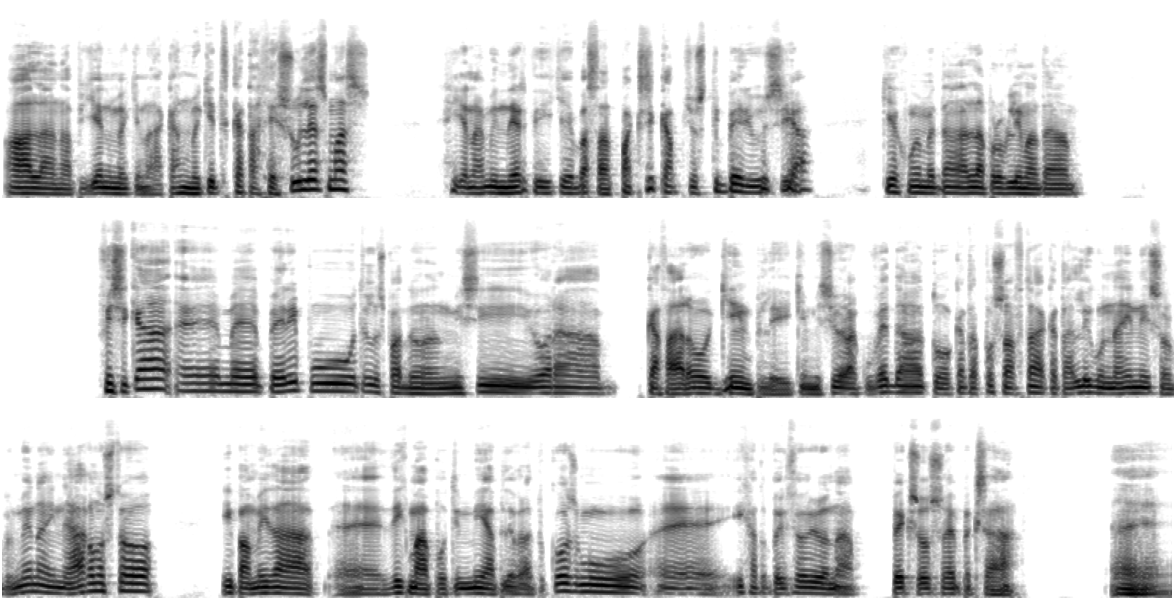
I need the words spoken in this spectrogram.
αλλά να πηγαίνουμε και να κάνουμε και τις καταθεσούλες μας για να μην έρθει και μπασταρπάξει κάποιος την περιουσία και έχουμε μετά άλλα προβλήματα. Φυσικά ε, με περίπου τέλος πάντων μισή ώρα καθαρό gameplay και μισή ώρα κουβέντα το κατά πόσο αυτά καταλήγουν να είναι ισορροπημένα είναι άγνωστο. Είπαμε είδα ε, δείγμα από τη μία πλευρά του κόσμου ε, είχα το περιθώριο να παίξω όσο έπαιξα ε,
